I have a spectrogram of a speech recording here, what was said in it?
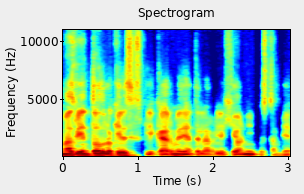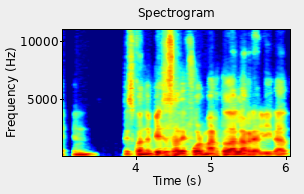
más bien todo lo quieres explicar mediante la religión y pues también es cuando empiezas a deformar toda la realidad.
